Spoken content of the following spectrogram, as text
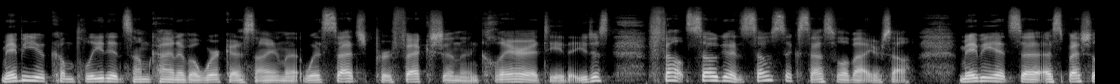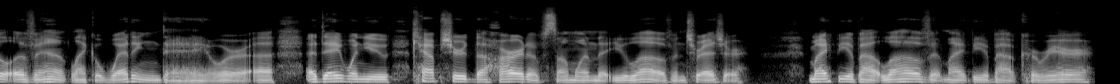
Maybe you completed some kind of a work assignment with such perfection and clarity that you just felt so good, so successful about yourself. Maybe it's a, a special event like a wedding day or a, a day when you captured the heart of someone that you love and treasure. Might be about love, it might be about career.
